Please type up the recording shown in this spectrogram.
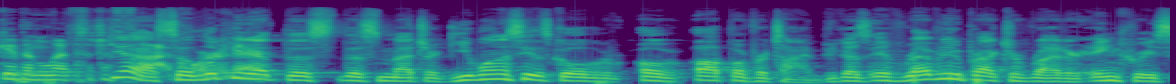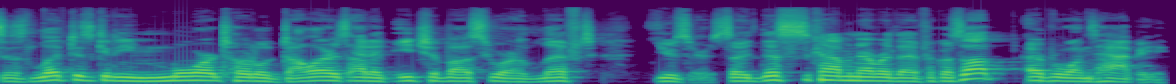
given Lyft such a yeah. so looking at this this metric, you want to see this go over, up over time because if revenue per active rider increases, Lyft is getting more total dollars out of each of us who are Lyft users. So this is kind of a number that if it goes up, everyone's happy.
